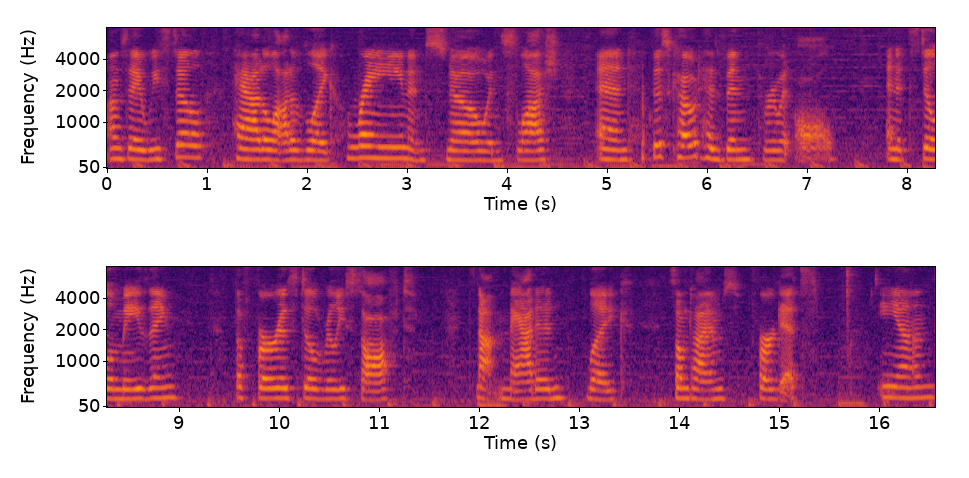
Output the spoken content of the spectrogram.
I'll say we still had a lot of like rain and snow and slush and this coat has been through it all and it's still amazing. The fur is still really soft. It's not matted like sometimes fur gets. And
